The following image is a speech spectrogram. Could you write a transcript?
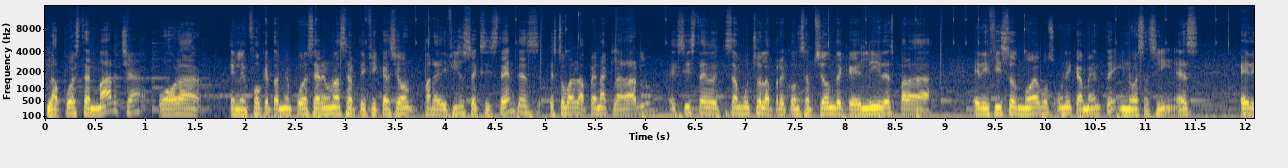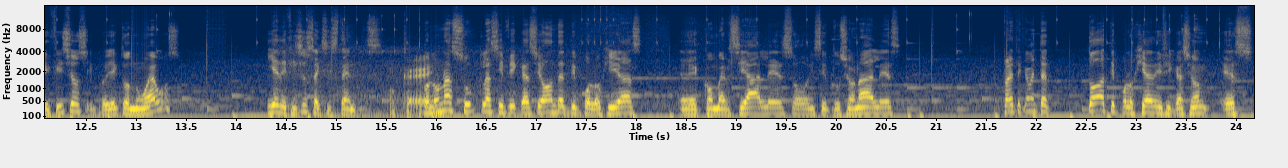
la puesta en marcha o ahora el enfoque también puede ser en una certificación para edificios existentes. Esto vale la pena aclararlo. Existe quizá mucho la preconcepción de que el LEED es para edificios nuevos únicamente y no es así. Es edificios y proyectos nuevos y edificios existentes. Con una subclasificación de tipologías eh, comerciales o institucionales. Prácticamente toda tipología de edificación es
